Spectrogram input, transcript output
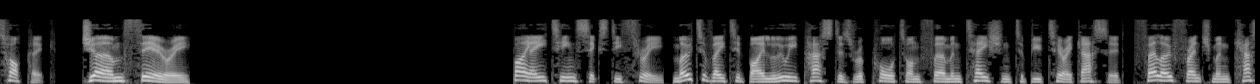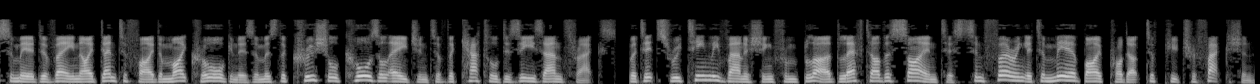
Topic: Germ theory. By 1863, motivated by Louis Pasteur's report on fermentation to butyric acid, fellow Frenchman Casimir Davaine identified a microorganism as the crucial causal agent of the cattle disease anthrax, but its routinely vanishing from blood left other scientists inferring it a mere byproduct of putrefaction.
